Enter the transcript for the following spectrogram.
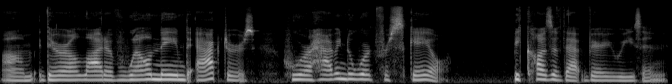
Um, there are a lot of well named actors who are having to work for scale because of that very reason.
